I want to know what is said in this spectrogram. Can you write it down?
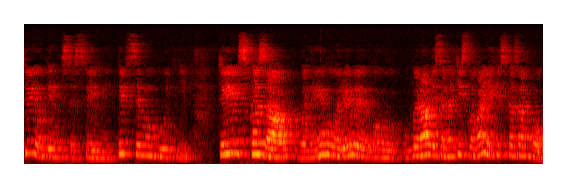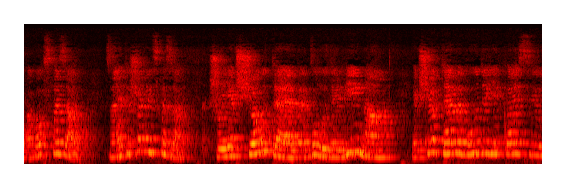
ти один всесильний, ти всемогутній. Ти сказав, вони говорили, упиралися на ті слова, які сказав Бог. А Бог сказав, знаєте, що він сказав? Що якщо у тебе буде війна, якщо в тебе буде якась е,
